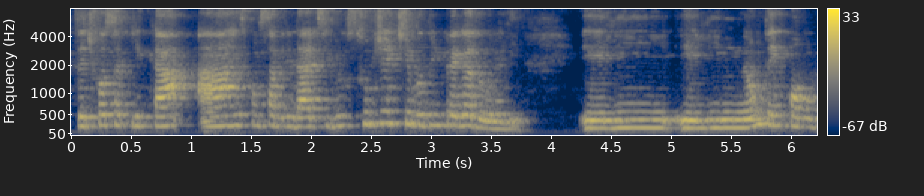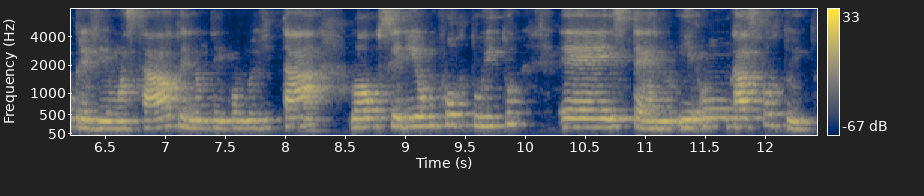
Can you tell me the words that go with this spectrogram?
se a gente fosse aplicar a responsabilidade civil subjetiva do empregador ali, ele, ele não tem como prever um assalto, ele não tem como evitar, logo seria um fortuito é, externo, um caso fortuito.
